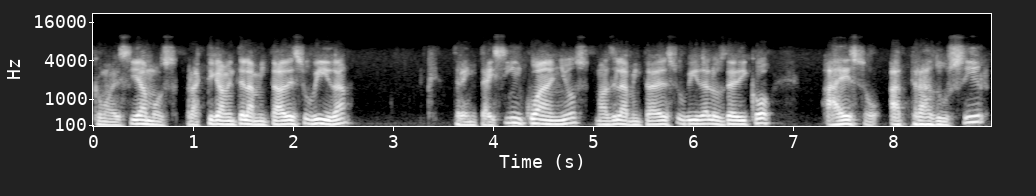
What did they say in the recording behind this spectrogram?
como decíamos, prácticamente la mitad de su vida, 35 años, más de la mitad de su vida los dedicó a eso, a traducir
